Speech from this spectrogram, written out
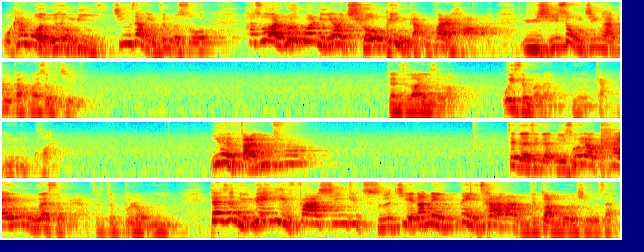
我看过很多这种例子，经上也这么说。他说啊，如果你要求病赶快好啊，与其诵经，还不如赶快受戒。这样知道意思吧？为什么呢？因为感应的快。因为凡夫，这个这个，你说要开悟要什么呀？这这不容易。但是你愿意发心去持戒，那那那一刹那你就断恶修善，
